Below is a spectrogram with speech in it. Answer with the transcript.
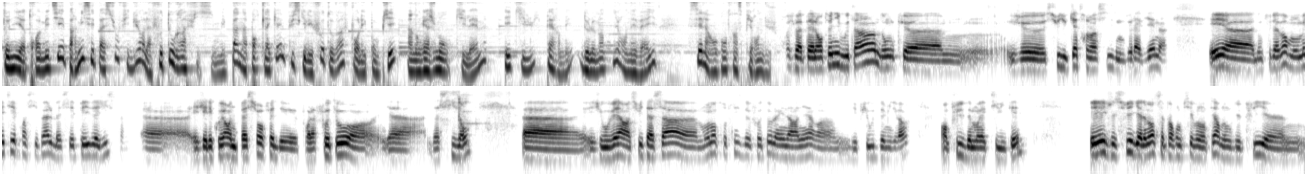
Anthony a trois métiers et parmi ses passions figure la photographie, mais pas n'importe laquelle puisqu'il est photographe pour les pompiers, un engagement qu'il aime et qui lui permet de le maintenir en éveil. C'est la rencontre inspirante du jour. Je m'appelle Anthony Boutin, donc euh, je suis du 86, donc de la Vienne. Et euh, donc tout d'abord, mon métier principal, bah, c'est paysagiste. Euh, et j'ai découvert une passion en fait pour la photo il, y a, il, y a, six ans. et j'ai ouvert suite à ça mon entreprise de photo l'année dernière, depuis août 2020, en plus de mon activité. Et je suis également sapeur-pompier volontaire donc depuis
